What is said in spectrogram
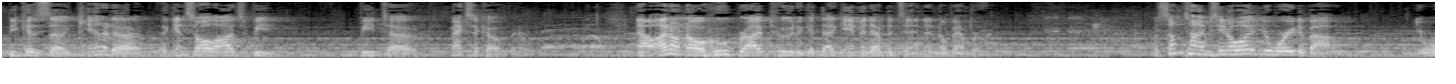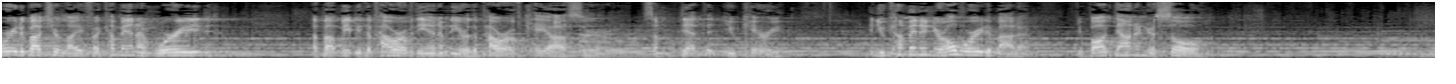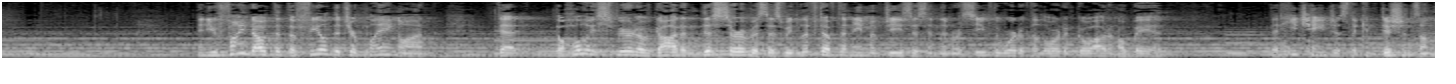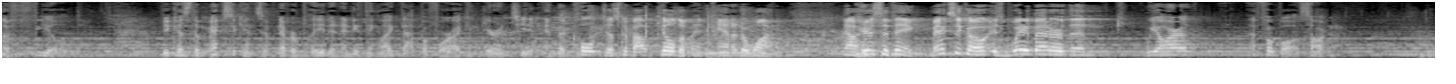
Because uh, Canada, against all odds, beat beat uh, Mexico. Now I don't know who bribed who to get that game in Edmonton in November. But sometimes, you know what you're worried about. You're worried about your life. I come in, I'm worried about maybe the power of the enemy or the power of chaos or some debt that you carry. And you come in and you're all worried about it. You're bogged down in your soul. And you find out that the field that you're playing on, that the Holy Spirit of God in this service, as we lift up the name of Jesus and then receive the word of the Lord and go out and obey it, that He changes the conditions on the field because the Mexicans have never played in anything like that before, I can guarantee it. And the Colt just about killed them, and Canada won. Now, here's the thing Mexico is way better than we are at football, soccer.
